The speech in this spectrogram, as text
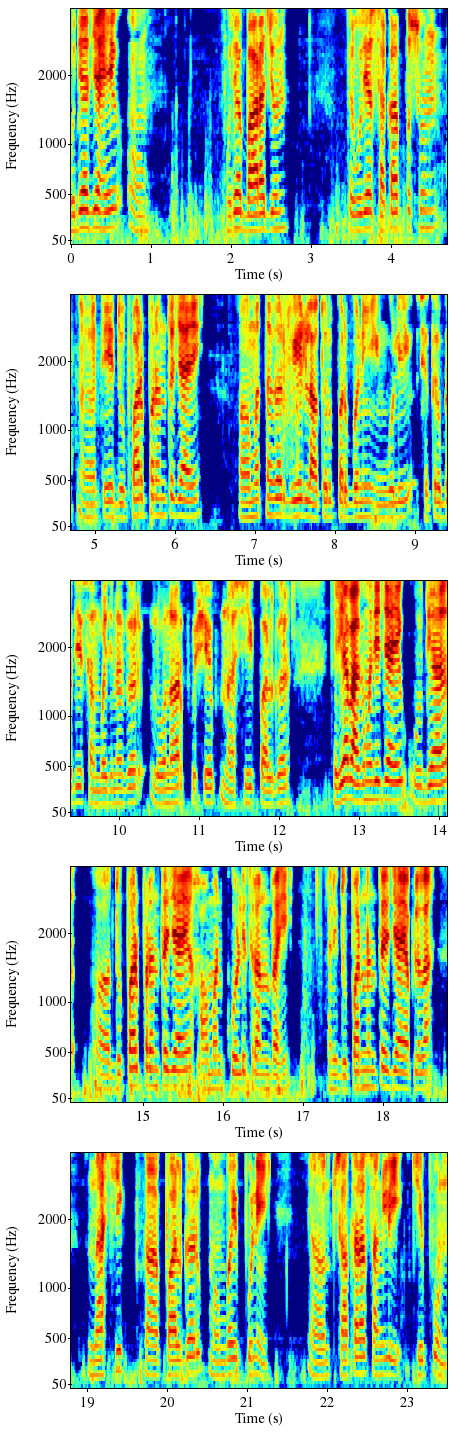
उद्या जे आहे उद्या बारा जून तर उद्या सकाळपासून ते दुपारपर्यंत जे आहे अहमदनगर बीड लातूर परभणी हिंगोली छत्रपती संभाजीनगर लोणार पुशेप नाशिक पालघर तर या भागामध्ये जे आहे उद्या दुपारपर्यंत जे आहे हवामान कोरडेच राहणार आहे. आणि दुपारनंतर जे आहे आपल्याला नाशिक पालघर मुंबई पुणे सातारा सांगली चिपून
